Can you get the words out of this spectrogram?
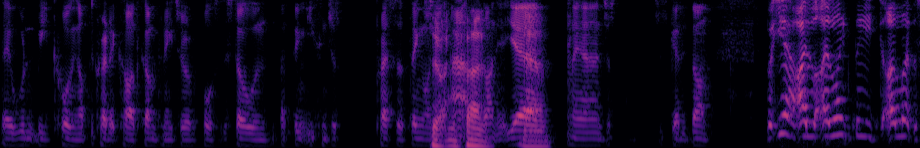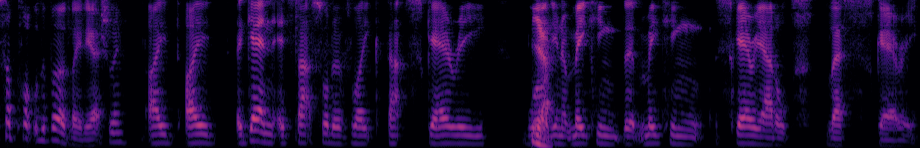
they wouldn't be calling up the credit card company to report it stolen. I think you can just press a thing on Do your on app, phone. can't you? Yeah, yeah, and just just get it done. But yeah, I, I like the I like the subplot with the bird lady. Actually, I I again, it's that sort of like that scary. Well, Yeah. you know, making the making scary adults less scary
